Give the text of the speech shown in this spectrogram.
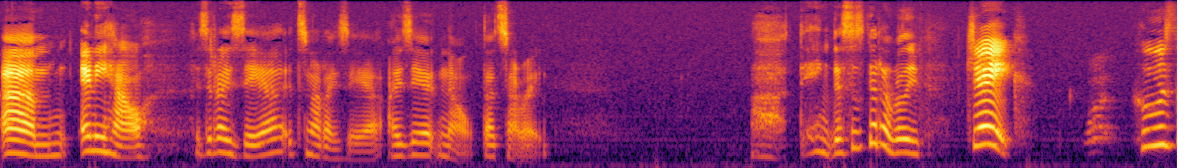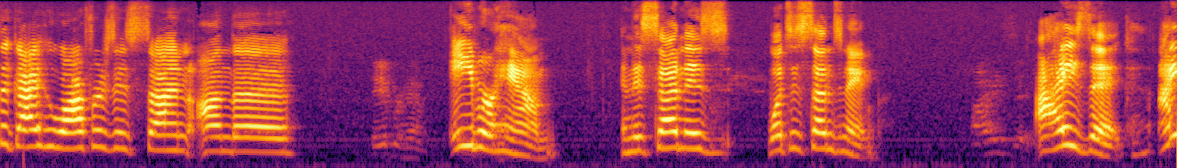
Um, anyhow, is it Isaiah? It's not Isaiah. Isaiah? No, that's not right. Oh, dang, this is gonna really. Jake? Who's the guy who offers his son on the Abraham? Abraham, and his son is what's his son's name? Isaac. I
